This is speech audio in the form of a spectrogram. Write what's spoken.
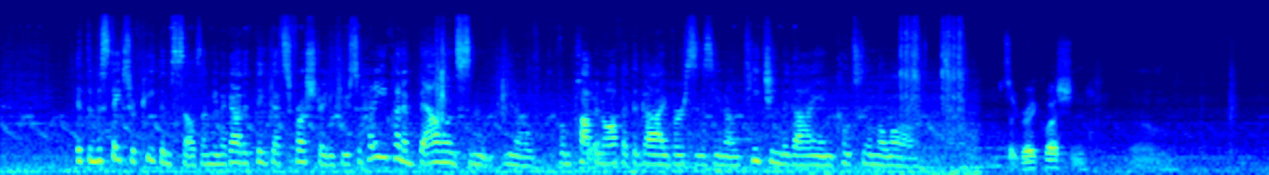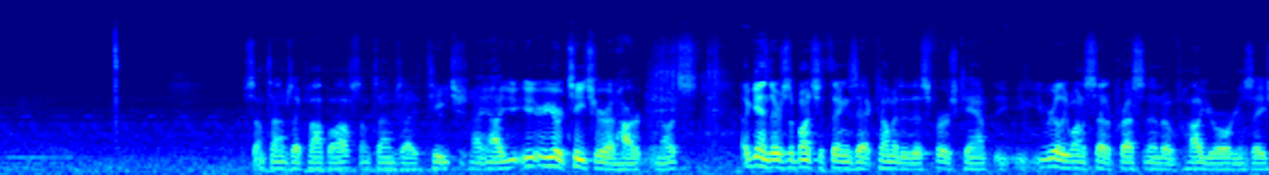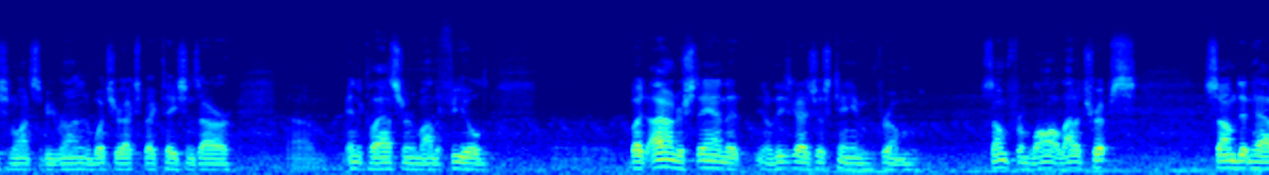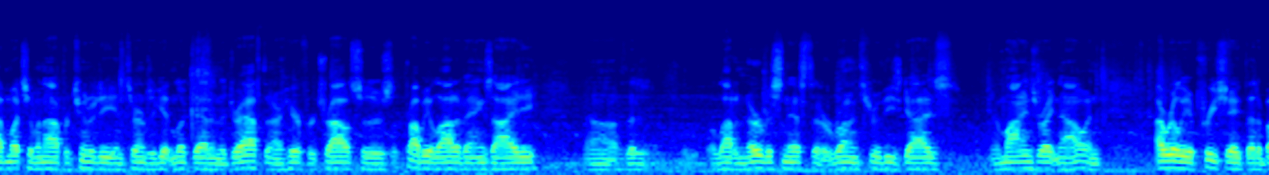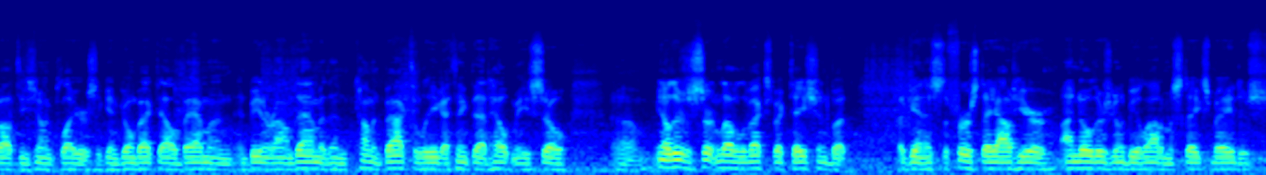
if the mistakes repeat themselves, I mean, I got to think that's frustrating for you. So how do you kind of balance, and you know, from popping Yeah. off at the guy versus, you know, teaching the guy and coaching him along? It's a great question. Um, sometimes I pop off. Sometimes I teach. I, I, you, you're a teacher at heart. You know, it's again. There's a bunch of things that come into this first camp. You, you really want to set a precedent of how your organization wants to be run and what your expectations are um, in the classroom, on the field. But I understand that you know these guys just came from some from law, a lot of trips. Some didn't have much of an opportunity in terms of getting looked at in the draft and are here for trials. So there's probably a lot of anxiety, uh, there's a lot of nervousness that are running through these guys' know, minds right now. And I really appreciate that about these young players. Again, going back to Alabama and, and being around them, and then coming back to league, I think that helped me. So, um, you know, there's a certain level of expectation, but again, it's the first day out here. I know there's going to be a lot of mistakes made. There's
